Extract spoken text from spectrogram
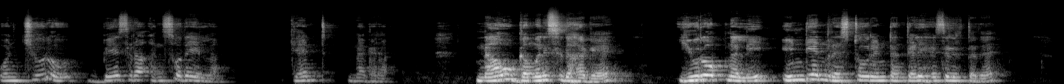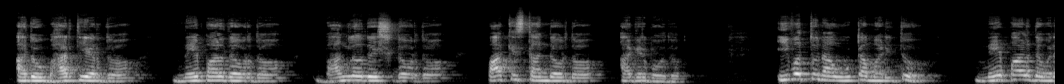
ಒಂಚೂರು ಬೇಸರ ಅನಿಸೋದೇ ಇಲ್ಲ. ಘೆಂಟ್ ನಗರ. ನಾವು ಗಮನಿಸಿದ ಹಾಗೆ ಯುರೋಪ್ನಲ್ಲಿ ಇಂಡಿಯನ್ ರೆಸ್ಟೋರೆಂಟ್ ಅಂತೇಳಿ ಹೆಸರಿರ್ತದೆ. ಅದು ಭಾರತೀಯರದೋ, ನೇಪಾಳದವ್ರದೋ, ಬಾಂಗ್ಲಾದೇಶದವ್ರದೋ, ಪಾಕಿಸ್ತಾನದವ್ರದೋ ಆಗಿರ್ಬೋದು. ಇವತ್ತು ನಾವು ಊಟ ಮಾಡಿದ್ದು ನೇಪಾಳದವರ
